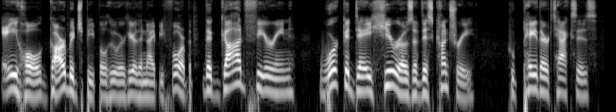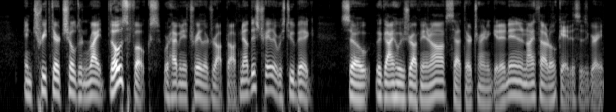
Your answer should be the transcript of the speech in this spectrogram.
a hole, garbage people who were here the night before, but the God fearing, workaday heroes of this country who pay their taxes and treat their children right. Those folks were having a trailer dropped off. Now, this trailer was too big. So the guy who was dropping it off sat there trying to get it in, and I thought, okay, this is great.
